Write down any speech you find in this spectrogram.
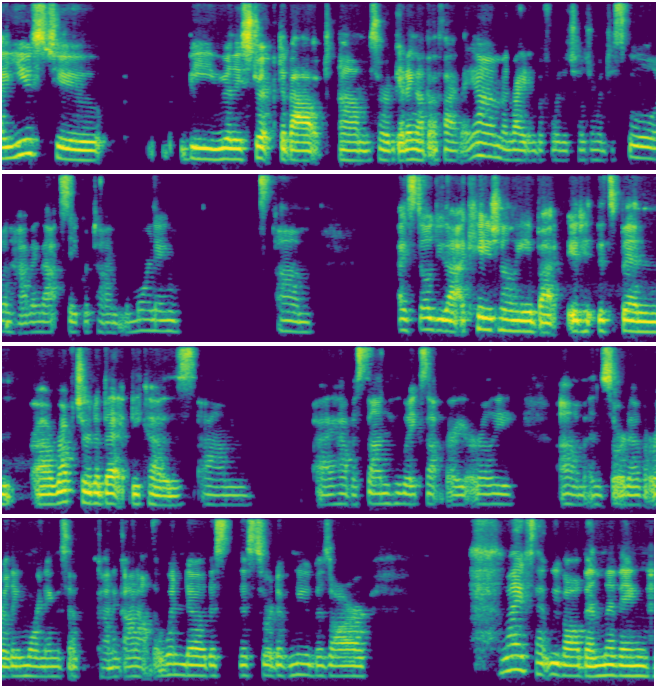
I used to be really strict about um, sort of getting up at 5 a.m. and writing before the children went to school and having that sacred time in the morning. Um, I still do that occasionally, but it, has been uh, ruptured a bit because um, I have a son who wakes up very early, um, and sort of early mornings have kind of gone out the window. This this sort of new bizarre life that we've all been living,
